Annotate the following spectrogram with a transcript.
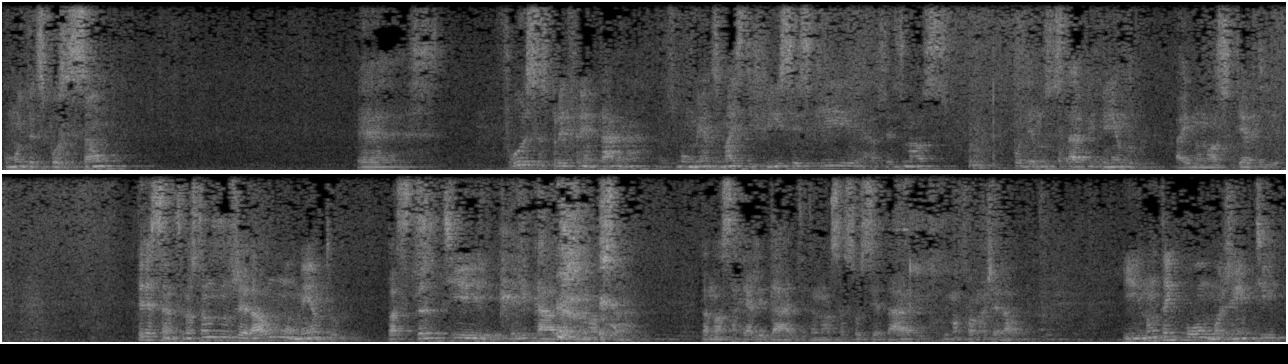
com muita disposição é, forças para enfrentar né, os momentos mais difíceis que às vezes nós podemos estar vivendo aí no nosso dia a dia. Interessante, nós estamos no geral num momento bastante delicado da nossa, da nossa realidade, da nossa sociedade, de uma forma geral. E não tem como a gente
